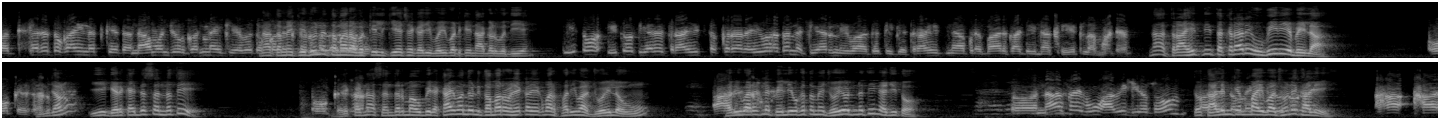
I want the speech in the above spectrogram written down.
અત્યારે તો કઈ નથી કહેતા. નામંજૂર કરી નાખી હવે તો ના તમે કીધું ને તમારા વકીલ કહે છે કે હજી વહીવટ કરીને આગળ વધીએ. એ તો એ તો ત્યારે ત્રાહિત તકરાર આવ્યા હતા ને ત્યારની વાત હતી કે ત્રાહિત ને આપણે બહાર કાઢી નાખી એટલા માટે. ના ત્રાહિતની તકરારી ઊભી રહી ભઈલા. ઓકે સર સમજાણો? એ ગેરકાયદેસર નથી. રેકર્ડના સંદર્ભમાં ઊભી રહે. કાંઈ વાંધો નહીં તમારો રેકર્ડ એકવાર ફરીવાર જોઈ લઉં હું. ફરીવાર એટલે પહેલી વખત તમે જોયો જ નથી ને હજી તો? ના સાહેબ હું આવી ગયો તો. તો તાલીમ કેમ્પમાં આવ્યા છો ને ખાલી? હા હા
